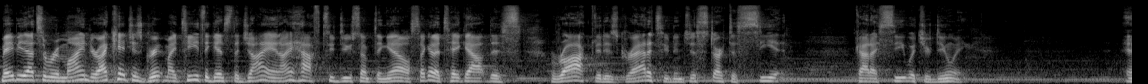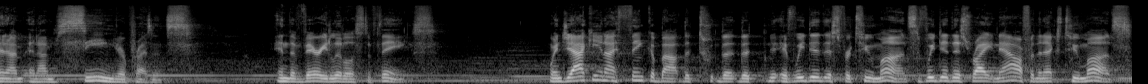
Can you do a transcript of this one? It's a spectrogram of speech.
maybe that's a reminder i can't just grit my teeth against the giant i have to do something else i got to take out this rock that is gratitude and just start to see it God, I see what you're doing. And I'm, and I'm seeing your presence in the very littlest of things. When Jackie and I think about the, the, the, if we did this for two months, if we did this right now for the next two months,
